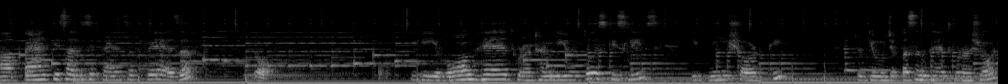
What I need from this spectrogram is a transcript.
पैंट के साथ इसे पहन सकते हैं एज अ टॉप क्योंकि ये वॉर्म है, थोड़ा ठंडी हो तो इसकी स्लीव्स इतनी ही शॉर्ट थी। जो कि मुझे पसंद है थोड़ा शॉर्ट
